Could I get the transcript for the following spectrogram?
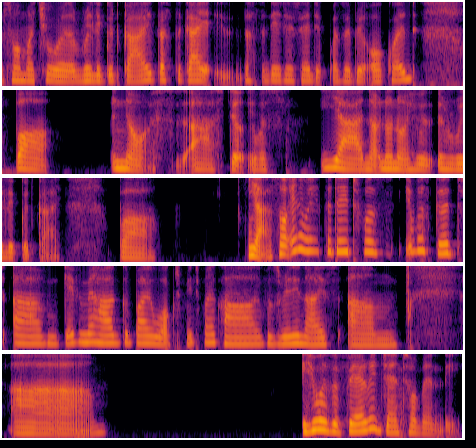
so mature, a really good guy. That's the guy. That's the date I said it was a bit awkward, but no, uh, still it was. Yeah, no, no, no. He was a really good guy, but yeah. So anyway, the date was it was good. Um, gave him a hug, goodbye, walked me to my car. It was really nice. Um, um, he was a very gentlemanly,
